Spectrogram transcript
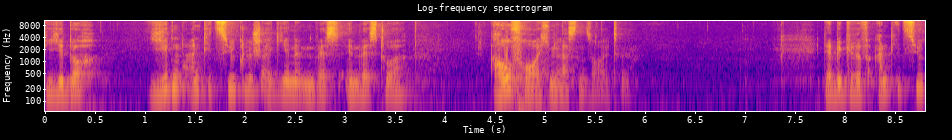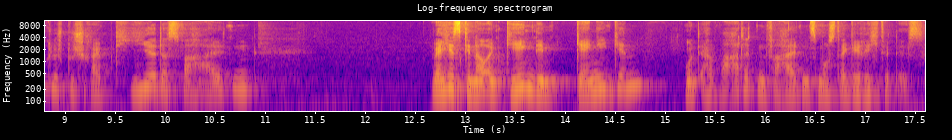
die jedoch jeden antizyklisch agierenden Investor aufhorchen lassen sollte. Der Begriff antizyklisch beschreibt hier das Verhalten welches genau entgegen dem gängigen und erwarteten Verhaltensmuster gerichtet ist.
